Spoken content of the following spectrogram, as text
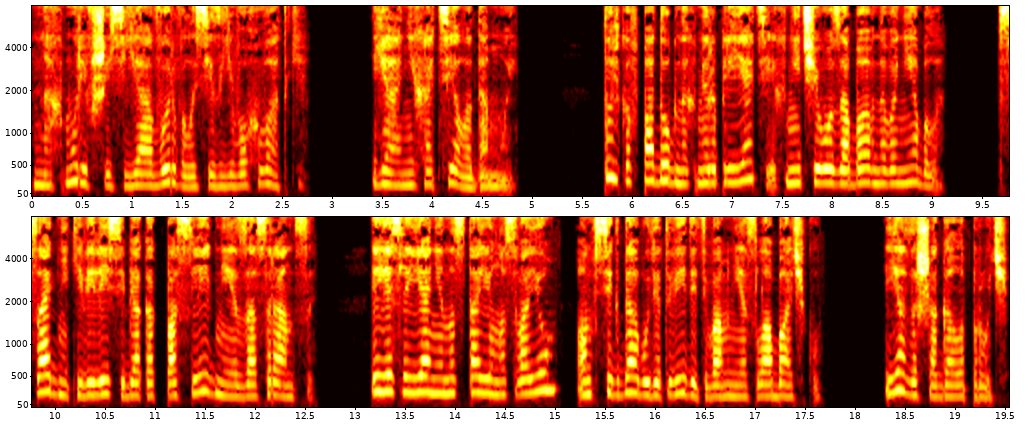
Нахмурившись, я вырвалась из его хватки. Я не хотела домой. Только в подобных мероприятиях ничего забавного не было. Всадники вели себя как последние засранцы. И если я не настаю на своем, он всегда будет видеть во мне слабачку. Я зашагала прочь,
